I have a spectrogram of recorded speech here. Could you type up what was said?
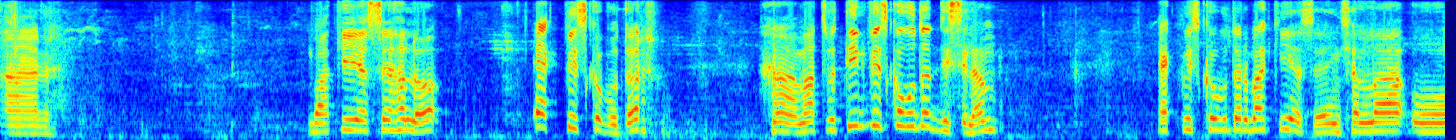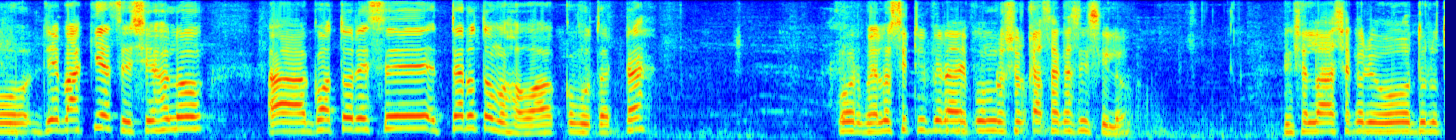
আর বাকি আছে হলো এক পিস কবুতর। হ্যাঁ মাত্র তিন পিস কবুতর দিছিলাম। এক পিস কবুতর বাকি আছে, ইনশাল্লাহ ও যে বাকি আছে সে হলো গত রেসে তেরোতম হওয়া কবুতরটা। ওর ভেলোসিটি প্রায় পনেরোশোর কাছাকাছি ছিল। ইনশাল্লাহ আশা করি ও দ্রুত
